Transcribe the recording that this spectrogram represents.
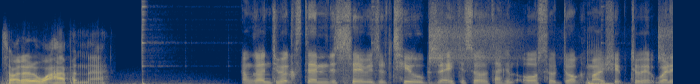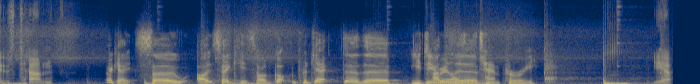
So I don't know what happened there. I'm going to extend this series of tubes later so that I can also dock my ship to it when it's done. Okay, so I uh, so, okay, so I've got the projector, the You do realize the- it's temporary. Yep.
